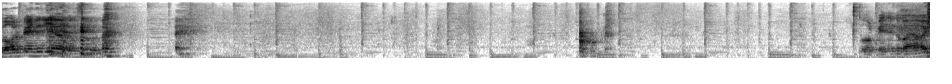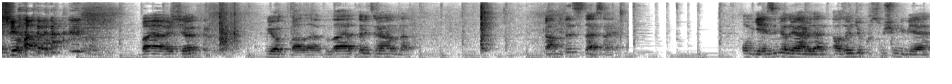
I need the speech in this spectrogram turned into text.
Lor peyniri adamsın oğlum. Lor peynirini bayağı aşıyor abi. bayağı aşıyor. Yok vallahi bunu hayatta bitiremem ben. Tat istersen ya. Oğlum genzim yanıyor harbiden. Az önce kusmuşum gibi ya.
